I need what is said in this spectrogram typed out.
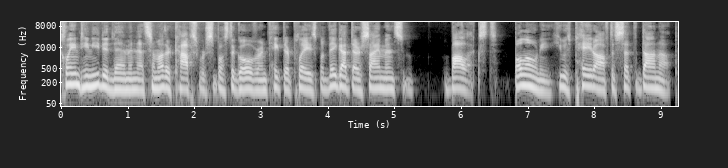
claimed he needed them and that some other cops were supposed to go over and take their place, but they got their assignments bollocksed. Baloney. He was paid off to set the Don up.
